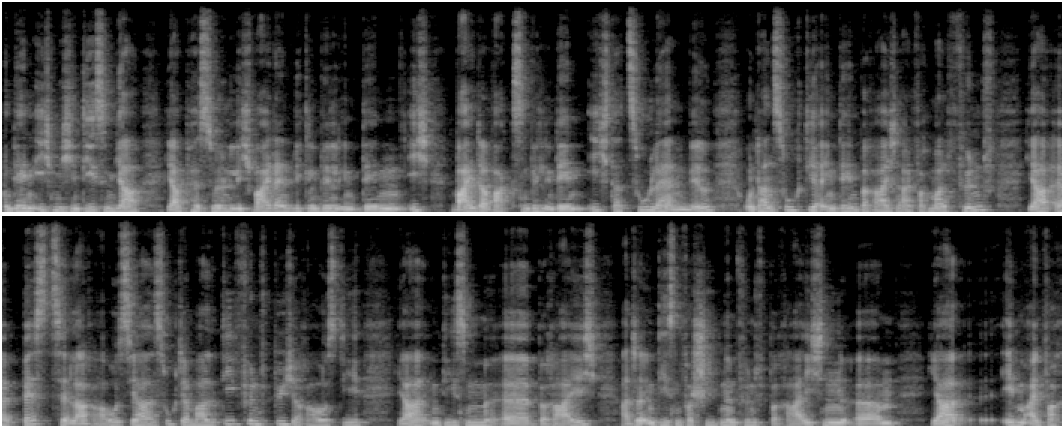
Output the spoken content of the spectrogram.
in denen ich mich in diesem Jahr ja persönlich weiterentwickeln will, in denen ich weiter wachsen will, in denen ich dazulernen will. Und dann such dir in den Bereichen einfach mal fünf ja, äh, Bestseller raus. Ja, such dir mal die fünf Bücher raus, die ja in diesem äh, Bereich, also in diesen verschiedenen fünf Bereichen ähm, ja eben einfach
